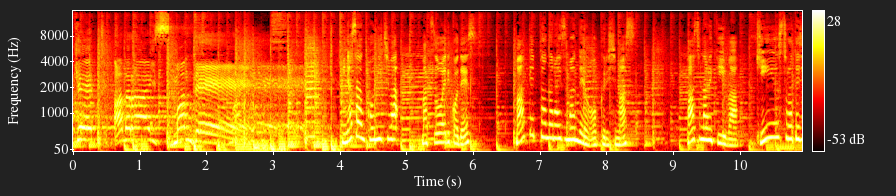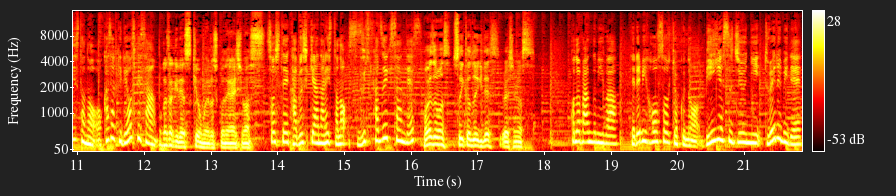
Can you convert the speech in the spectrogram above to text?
ーケットアナライズマンデー。皆さんこんにちは。松尾恵理子です。マーケットアナライズマンデーをお送りします。パーソナリティは金融ストラテジストの岡崎亮介さん。岡崎です。今日もよろしくお願いします。そして株式アナリストの鈴木和之さんです。おはようございます。鈴木和之です。よろしくお願いします。この番組はテレビ放送局の BS12-12 で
